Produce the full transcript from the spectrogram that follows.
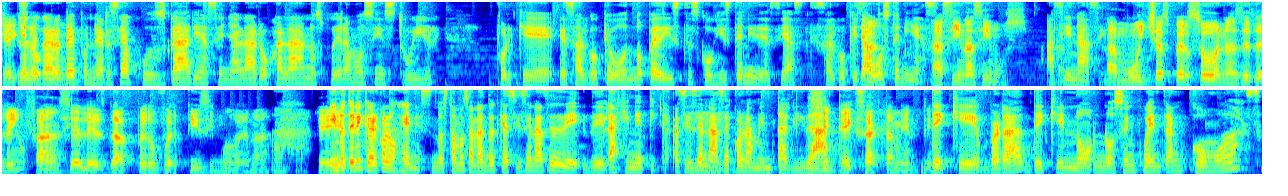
Y en lugar de ponerse a juzgar y a señalar, ojalá nos pudiéramos instruir porque es algo que vos no pediste, escogiste ni deseaste, es algo que ya vos tenías. Así nacimos. Así nace. A muchas personas desde la infancia les da pero fuertísimo, ¿verdad? Ajá. y no tiene que ver con los genes, no estamos hablando de que así se nace de, de la genética, así se nace mm. con la mentalidad. Sí, exactamente. De que, ¿verdad? De que no, no se encuentran cómodas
